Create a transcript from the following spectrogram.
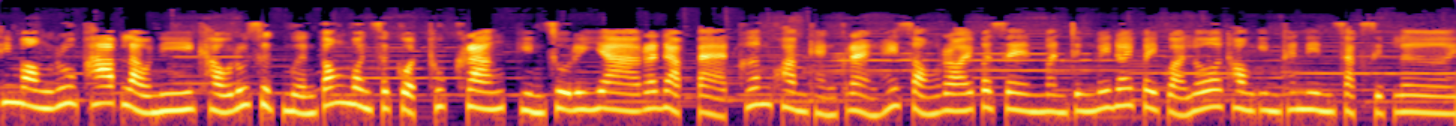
ที่มองรูปภาพเหล่านี้เขารู้สึกเหมือนต้องมนต์สะกดทุกครั้ง หินสุริยาระดับ 8 เพิ่มความแข็งแกร่งให้ 200%มันจึงไม่ด้อยไปกว่าโล่ทองอินทนินศักดิ์สิทธิ์เลย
